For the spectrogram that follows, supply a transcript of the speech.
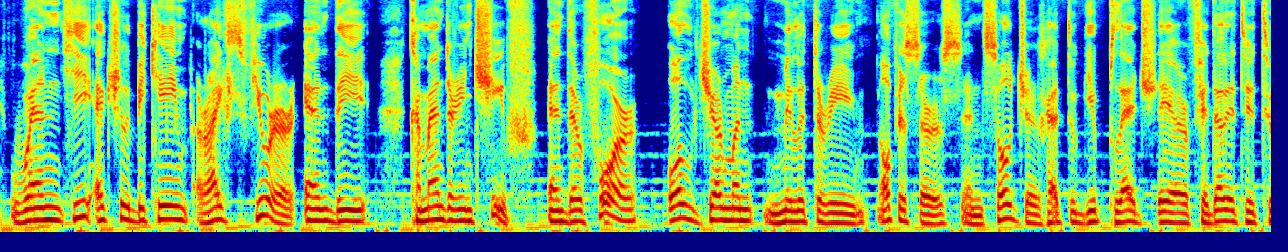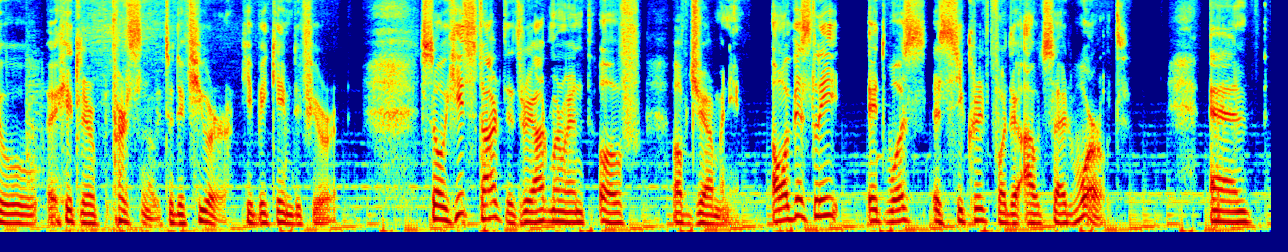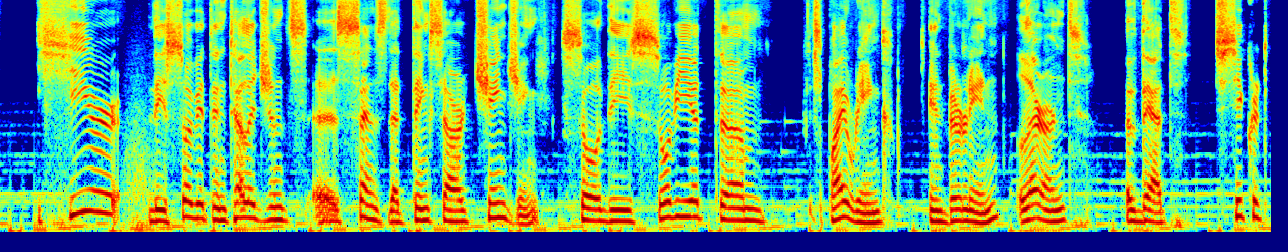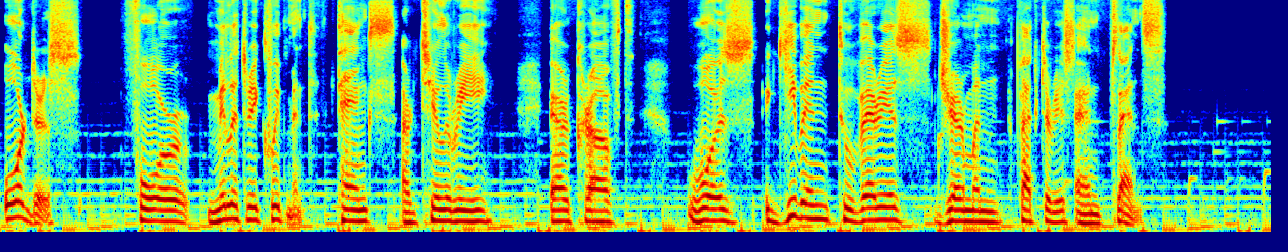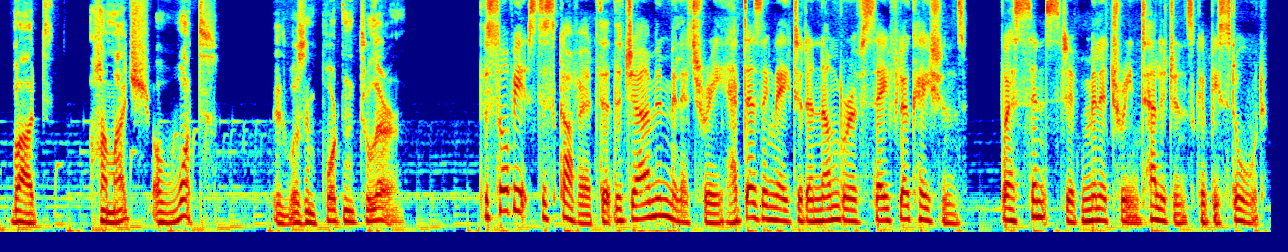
when he actually became Reichsfuhrer and the commander in chief, and therefore all German military officers and soldiers had to give pledge their fidelity to uh, Hitler personally, to the Fuhrer. He became the Fuhrer. So he started rearmament of, of Germany. Obviously, it was a secret for the outside world. And here the Soviet intelligence uh, sense that things are changing. So the Soviet um, spy ring in Berlin learned that secret orders for military equipment, tanks, artillery, aircraft, was given to various German factories and plants. But how much of what? It was important to learn. The Soviets discovered that the German military had designated a number of safe locations where sensitive military intelligence could be stored.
